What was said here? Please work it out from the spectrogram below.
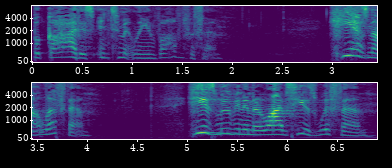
But God is intimately involved with them. He has not left them. He is moving in their lives, He is with them.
